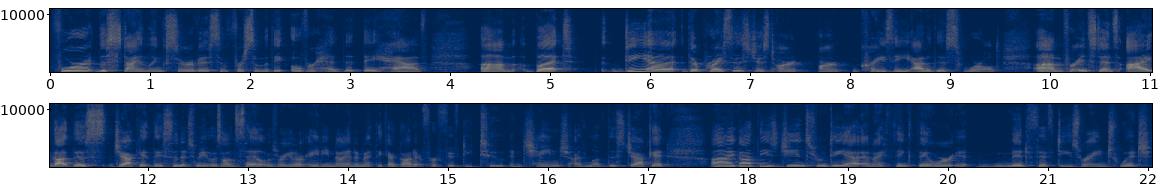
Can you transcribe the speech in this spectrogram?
for the styling service and for some of the overhead that they have. Um, but Dia, their prices just aren't aren't crazy out of this world. Um, for instance, I got this jacket. They sent it to me. It was on sale. It was regular 89, and I think I got it for 52 and change. I love this jacket. I got these jeans from Dia, and I think they were mid 50s range. Which,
